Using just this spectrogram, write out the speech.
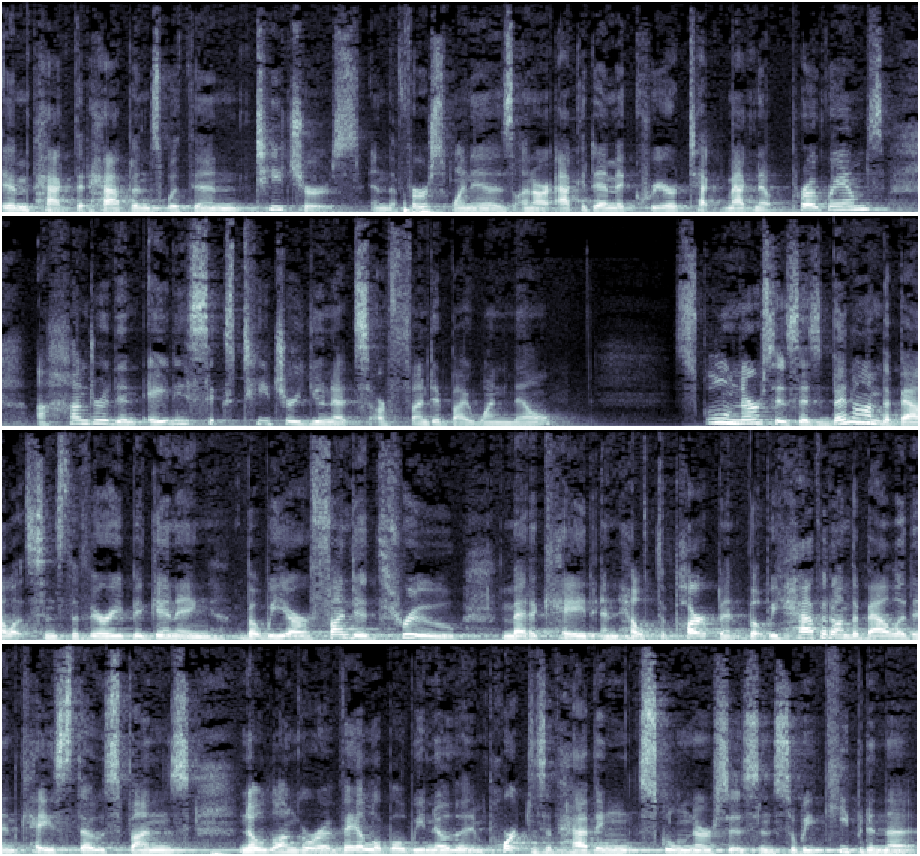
impact that happens within teachers. And the first one is on our academic career tech magnet programs, 186 teacher units are funded by One Mill. School nurses has been on the ballot since the very beginning, but we are funded through Medicaid and Health Department. But we have it on the ballot in case those funds no longer are available. We know the importance of having school nurses, and so we keep it in the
